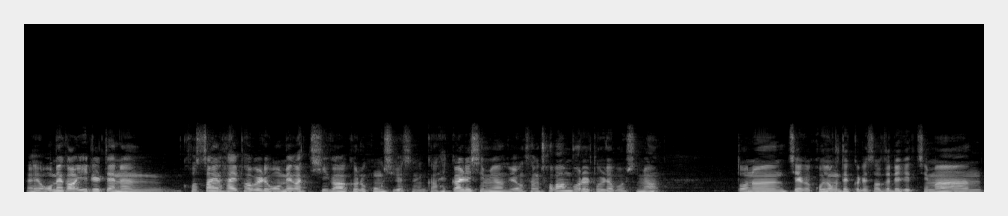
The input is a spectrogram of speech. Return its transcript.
네, 오메가 1일 때는 코사인 하이퍼블릭 오메가 t가 그런 공식이었으니까 헷갈리시면 영상 초반부를 돌려보시면 또는 제가 고정 댓글에 써드리겠지만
